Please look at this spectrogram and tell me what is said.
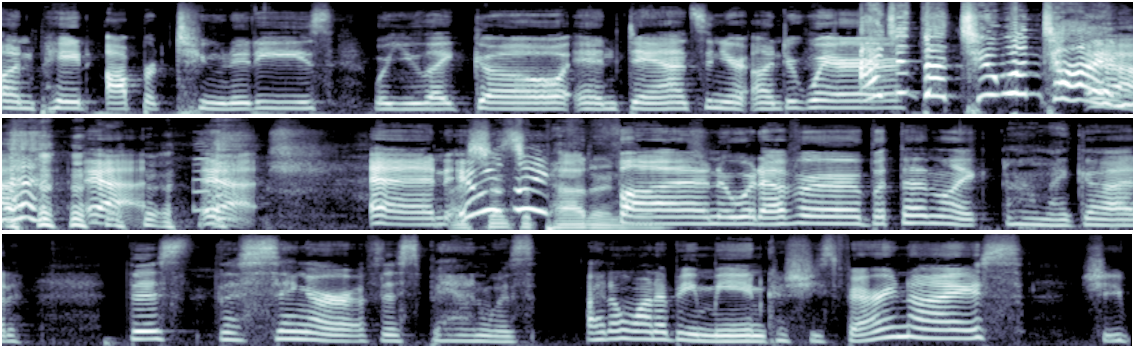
unpaid opportunities where you like go and dance in your underwear I did that too one time. yeah, yeah, yeah. And I it was a like pattern here. fun or whatever. But then, like, oh my god, this the singer of this band was. I don't want to be mean because she's very nice. She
